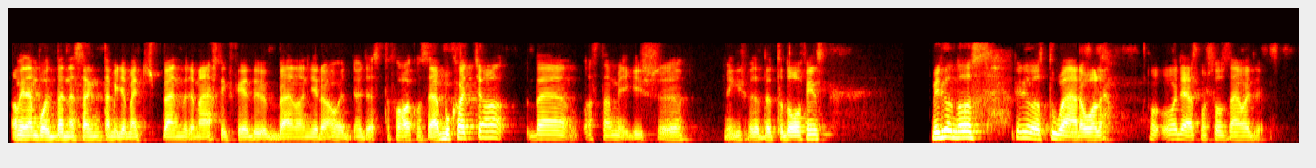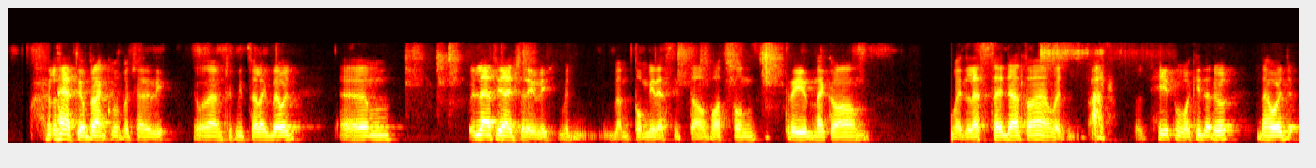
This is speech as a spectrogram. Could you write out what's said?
ami nem volt benne szerintem így a meccsben, vagy a második félidőben annyira, hogy, hogy ezt a Falcons elbukhatja, de aztán mégis, mégis vezetett a Dolphins. Mit gondolsz, mit gondolsz Tuáról? Hogy ezt most hozzá, hogy lehet, hogy a Broncosba cseréli. Jó, nem csak viccelek, de hogy um, lehet, hogy elcserélik, vagy nem tudom, mi lesz itt a Watson trade-nek a, vagy lesz egyáltalán, vagy hát hét múlva kiderül, de hogy,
